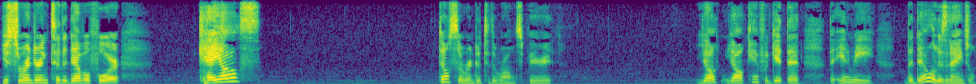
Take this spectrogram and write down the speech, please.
You're surrendering to the devil for chaos? Don't surrender to the wrong spirit. y'all y'all can't forget that the enemy, the devil is an angel,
